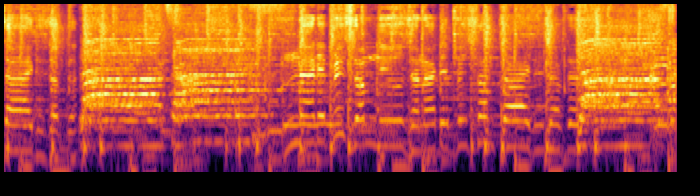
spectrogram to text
tidings of the. Time, Now they bring some news and I did bring some tidings of the. black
